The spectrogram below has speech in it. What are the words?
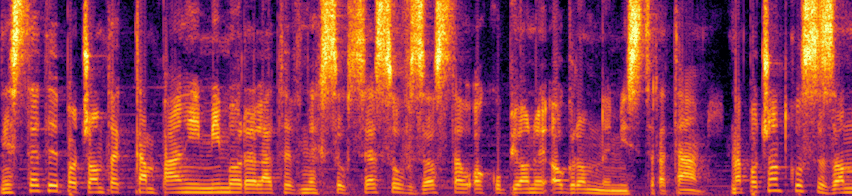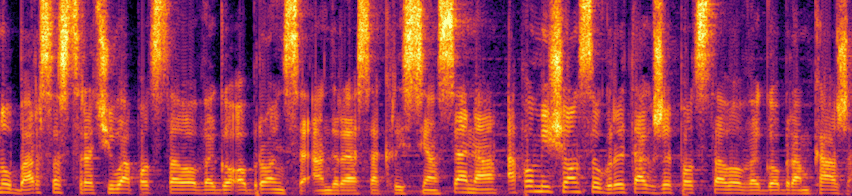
Niestety początek kampanii mimo relatywnych sukcesów został okupiony ogromnymi stratami. Na początku sezonu Barca straciła podstawowego obrońcę Andreasa Christiansena, a po miesiącu gry także podstawowego bramkarza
